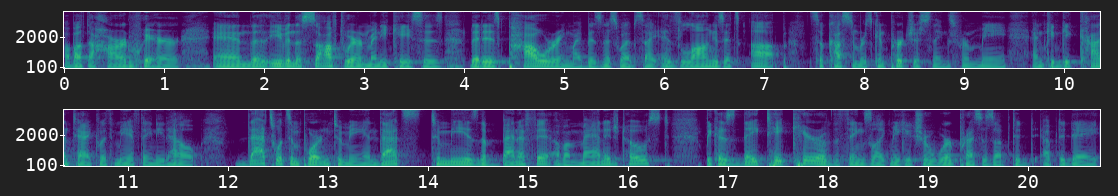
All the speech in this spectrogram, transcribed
about the hardware and the, even the software in many cases that is powering my business website as long as it's up so customers can purchase things from me and can get contact with me if they need help. That's what's important to me. And that's to me is the benefit of a managed host because they take care of the things like making sure WordPress is up to up to date.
